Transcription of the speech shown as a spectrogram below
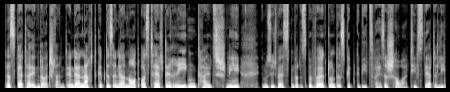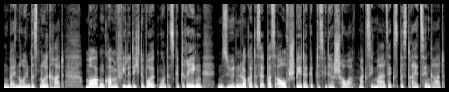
Das Wetter in Deutschland. In der Nacht gibt es in der Nordosthälfte Regen, teils Schnee. Im Südwesten wird es bewölkt und es gibt gebietsweise Schauer. Tiefstwerte liegen bei 9 bis 0 Grad. Morgen kommen viele dichte Wolken und es gibt Regen. Im Süden lockert es etwas auf, später gibt es wieder Schauer. Maximal 6 bis 13 Grad.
